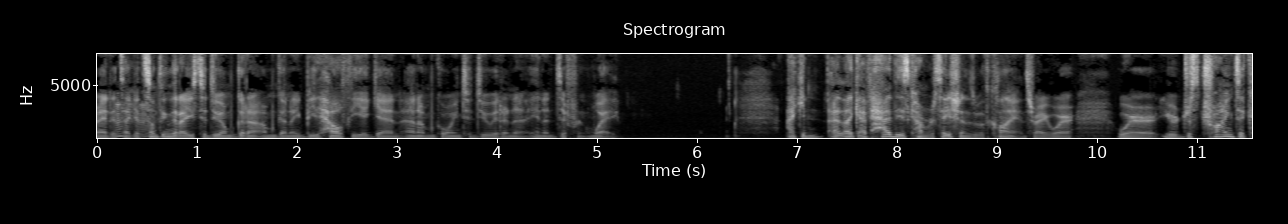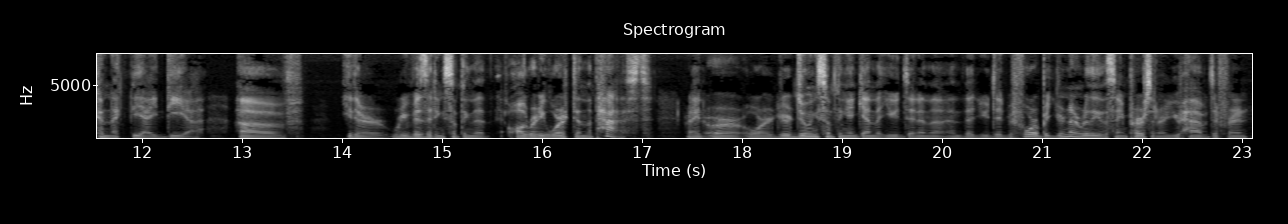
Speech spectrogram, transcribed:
Right? It's mm-hmm. like it's mm-hmm. something that I used to do. I'm gonna I'm gonna be healthy again, and I'm going to do it in a in a different way. I can I, like I've had these conversations with clients, right, where where you're just trying to connect the idea of either revisiting something that already worked in the past, right, or or you're doing something again that you did in the that you did before, but you're not really the same person, or you have different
